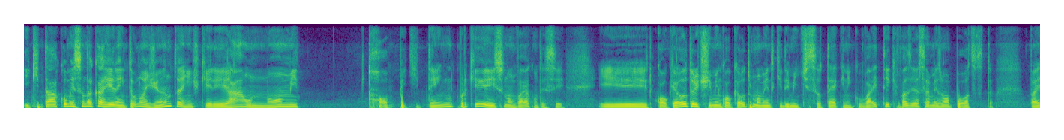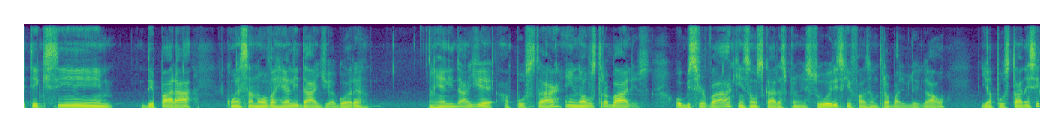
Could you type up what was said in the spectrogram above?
e que está começando a carreira. Então não adianta a gente querer, ah, o nome top que tem, porque isso não vai acontecer. E qualquer outro time, em qualquer outro momento que demitir seu técnico, vai ter que fazer essa mesma aposta, vai ter que se deparar com essa nova realidade. Agora, a realidade é apostar em novos trabalhos, observar quem são os caras promissores que fazem um trabalho legal e apostar nesse,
